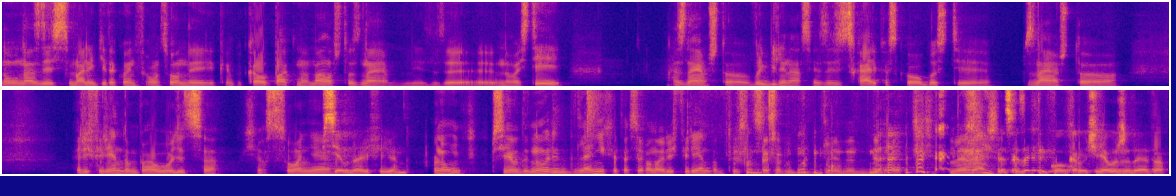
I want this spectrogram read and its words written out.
Ну, у нас здесь маленький такой информационный как бы, колпак, мы мало что знаем из э, новостей. Знаем, что выбили нас из, из Харьковской области, знаю, что референдум проводится в Херсоне. Псевдореферендум. Ну, псевдо. Ну, для них это все равно референдум. Рассказать прикол, короче, я уже до этого,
